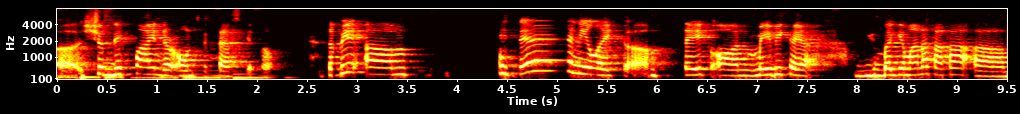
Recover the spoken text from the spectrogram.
uh, should define their own success gitu. Tapi um, is there any like um, take on maybe kayak bagaimana kakak um,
